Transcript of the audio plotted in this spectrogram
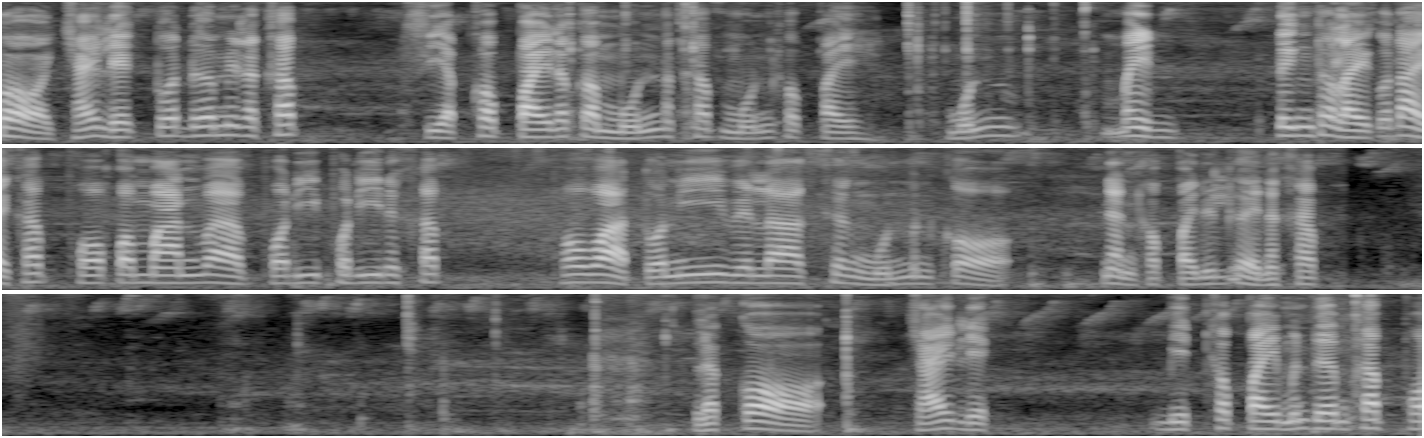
ก็ใช้เหล็กตัวเดิมนี่แหละครับ เสียบเข้าไปแล้วก็หมุนนะครับ หมุนเข้าไป หมุนไม่ ตึงเท่าไหร่ก็ได้ครับ พอประมาณว่าพอดีพอดีนะครับ เพราะว่าตัวนี้เวลาเครื่องหมุนมันก็แน่นเข้าไปเรื่อยๆนะครับ แล้วก็ใช้เหล็กบิดเข้าไปเหมือนเดิมครับ พอ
